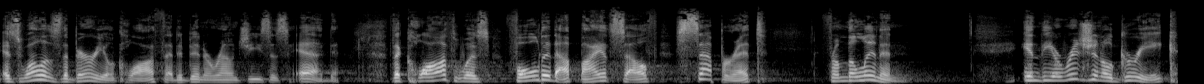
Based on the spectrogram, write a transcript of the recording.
as well as the burial cloth that had been around Jesus' head. The cloth was folded up by itself, separate from the linen. In the original Greek,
